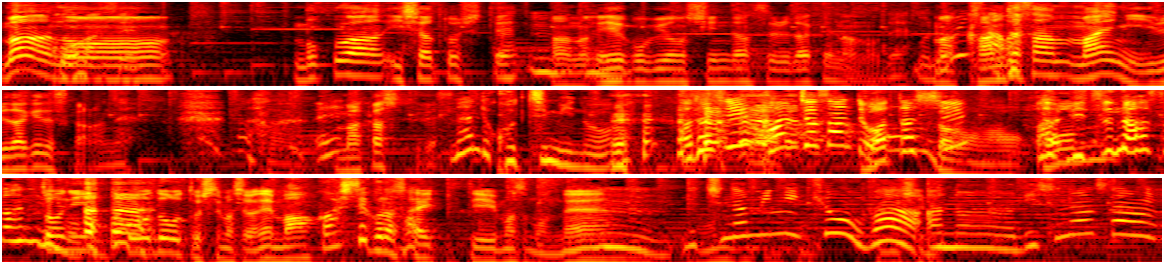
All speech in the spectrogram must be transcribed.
まああのー僕は医者として、うんうん。あの英語病を診断するだけなので、まあ、患者さん前にいるだけですからね、え？はい、任せてください。なんでこっち見んの？私？患者さんって私？あリスナーさんにも。本当に堂々としてますよね。任してくださいって言いますもんね、うん、でちなみに今日楽しみはあのリスナーさん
